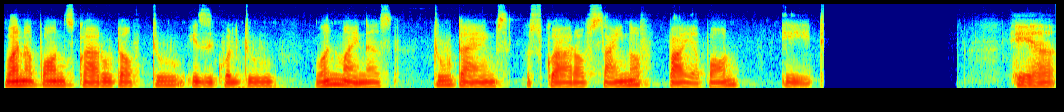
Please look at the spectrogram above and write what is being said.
1 upon square root of 2 is equal to 1 minus 2 times square of sine of pi upon 8. Here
